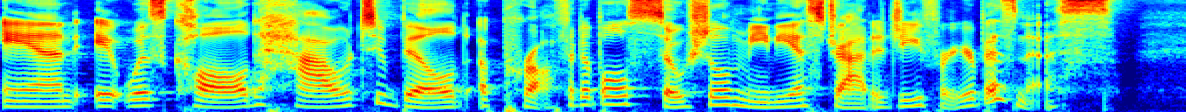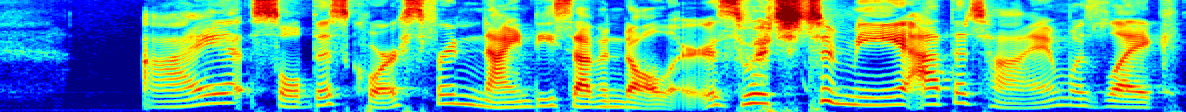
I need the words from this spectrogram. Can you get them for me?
And it was called How to Build a Profitable Social Media Strategy for Your Business. I sold this course for $97, which to me at the time was like,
